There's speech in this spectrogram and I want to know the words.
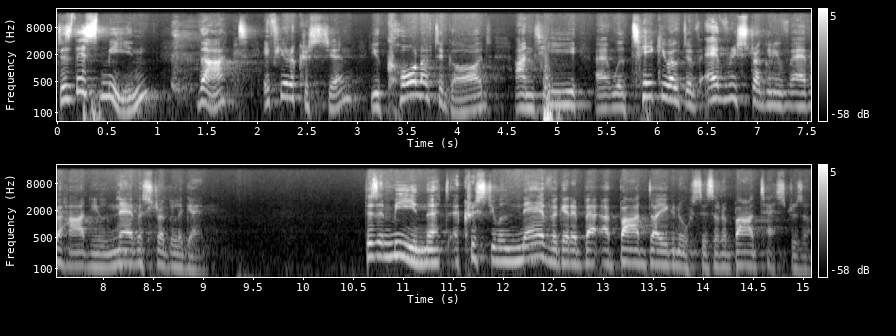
Does this mean that if you're a Christian, you call out to God and He uh, will take you out of every struggle you've ever had and you'll never struggle again? Does it mean that a Christian will never get a, ba- a bad diagnosis or a bad test result?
